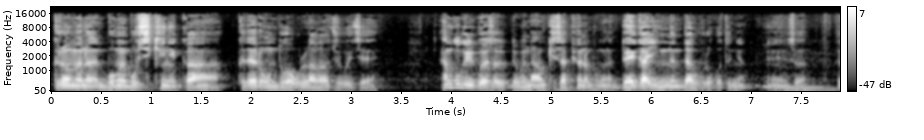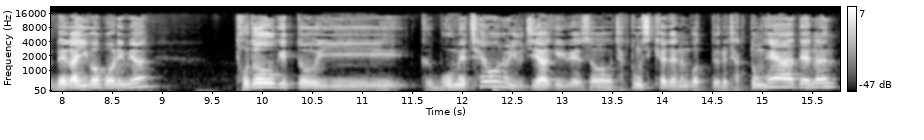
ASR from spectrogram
그러면은 몸을 못 식히니까 그대로 온도가 올라가지고 이제 한국일보에서 이번 나온 기사 표현을 보면 뇌가 익는다고 그러거든요. 예, 그래서 뇌가 익어버리면 더더욱이 또 이 그 몸의 체온을 유지하기 위해서 작동시켜야 되는 것들을 작동해야 되는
